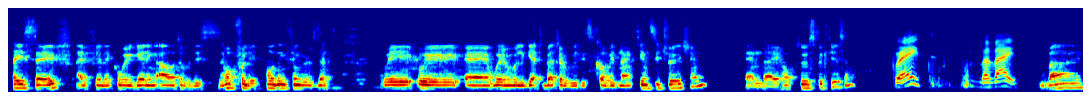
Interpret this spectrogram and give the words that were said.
Stay safe. I feel like we're getting out of this. Hopefully, holding fingers that we we uh, we will get better with this COVID nineteen situation. And I hope to speak to you soon. Great. Bye bye. Bye.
